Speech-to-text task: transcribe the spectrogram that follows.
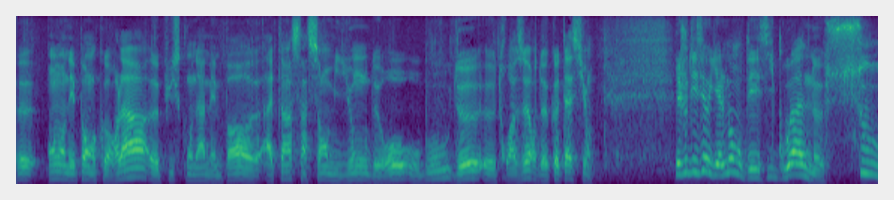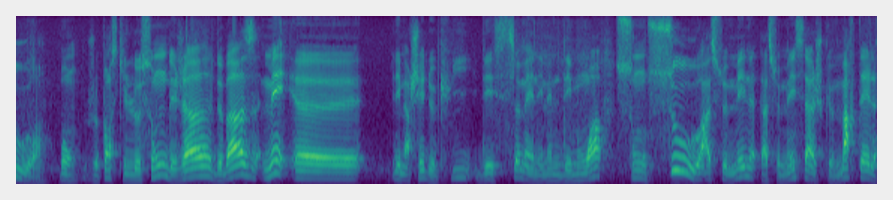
Euh, on n'en est pas encore là, euh, puisqu'on n'a même pas euh, atteint 500 millions d'euros au bout de 3 heures de cotation. Et je vous disais également des iguanes sourds. Bon, je pense qu'ils le sont déjà de base, mais les marchés, depuis des semaines et même des mois, sont sourds à ce, à ce message que martèlent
